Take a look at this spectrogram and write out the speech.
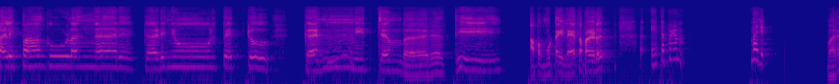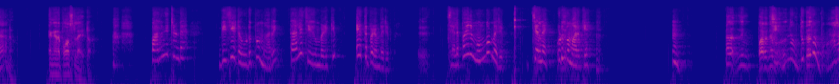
കളിപ്പാങ്കുളങ്ങര കടിഞ്ഞൂൽ പെറ്റു കന്നിച്ചമ്പരത്തി. അപ്പൊ മുട്ടയില്ല? ഏത്തപ്പഴട് ഏത്തപ്പഴം വരും. വരാനോ? എങ്ങനെ പോസ്റ്റലായിട്ടോ? പറഞ്ഞിട്ടുണ്ട്. വിജയുടെ ഉടുപ്പ് മാറി തല ചെയ്യുമ്പോഴേക്കും ഏത്തപ്പഴം വരും. ചെലപ്പോ അതിന് മുമ്പും വരും. ചെന്നൈ ഉടുപ്പ് മാറിക്കേ. ഉടുപ്പ് മാറ.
